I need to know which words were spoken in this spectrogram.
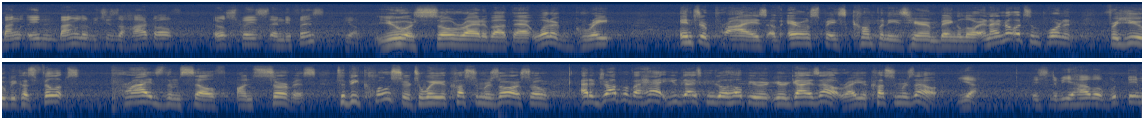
Bang in Bangalore, which is the heart of aerospace and defense. Yeah. You are so right about that. What a great enterprise of aerospace companies here in Bangalore. And I know it's important for you because Phillips prides themselves on service to be closer to where your customers are. So at a drop of a hat, you guys can go help your, your guys out, right? Your customers out. Yeah. It's, we have a good team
